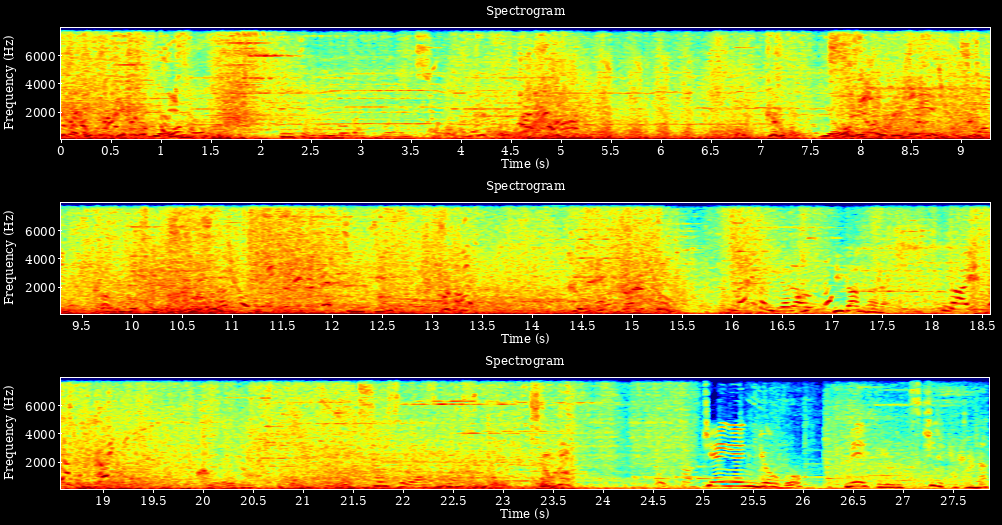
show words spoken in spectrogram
ねよさいざまにもがいてもらいましょう彼岸花大作会少々焦ります犬猿両母冥府より尽きることなく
